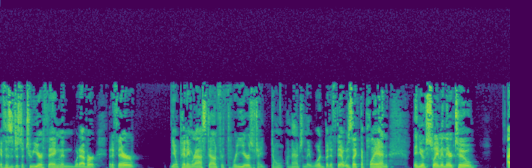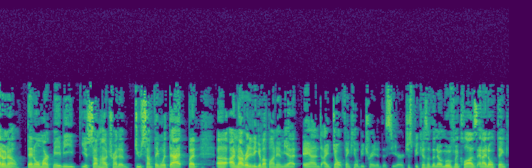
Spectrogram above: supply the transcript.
If this is just a two year thing, then whatever. But if they're, you know, pinning Rask down for three years, which I don't imagine they would, but if that was like the plan and you have Swayman there too, I don't know. Then Ullmark, maybe you somehow try to do something with that, but uh, I'm not ready to give up on him yet, and I don't think he'll be traded this year just because of the no movement clause. And I don't think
